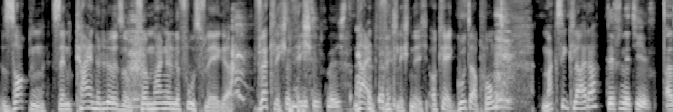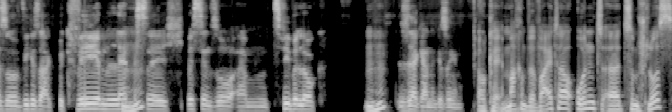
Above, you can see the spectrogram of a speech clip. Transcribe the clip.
Socken sind keine Lösung für mangelnde Fußpflege. Wirklich nicht. Definitiv nicht. Nein, wirklich nicht. Okay, guter Punkt. Maxi-Kleider? Definitiv. Also wie gesagt, bequem, läpsig, bisschen so ähm, Zwiebellook. Mhm. Sehr gerne gesehen. Okay, machen wir weiter. Und äh, zum Schluss,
